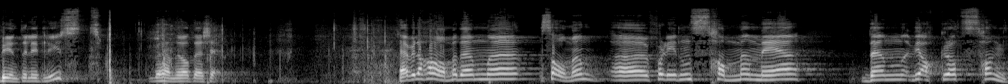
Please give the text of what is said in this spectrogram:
Begynte litt lyst. Det hender at det skjer. Jeg ville ha med den eh, salmen eh, fordi den sammen med den vi akkurat sang,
